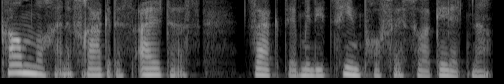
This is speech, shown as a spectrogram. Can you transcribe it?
kaum noch eine Frage des Alters, sagt der Medizinprofessor Geldner.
